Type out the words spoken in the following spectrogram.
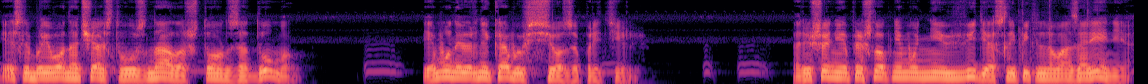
Если бы его начальство узнало, что он задумал, ему наверняка бы все запретили. Решение пришло к нему не в виде ослепительного озарения.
